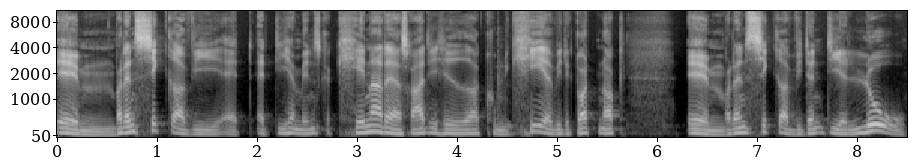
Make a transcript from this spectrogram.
Øhm, hvordan sikrer vi, at, at de her mennesker kender deres rettigheder? Kommunikerer vi det godt nok? Øhm, hvordan sikrer vi den dialog,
